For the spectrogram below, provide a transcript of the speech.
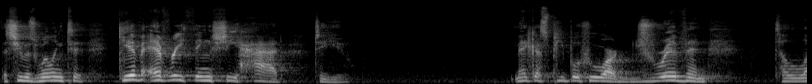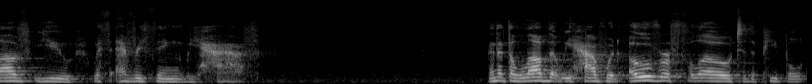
that she was willing to give everything she had to you. Make us people who are driven to love you with everything we have. And that the love that we have would overflow to the people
